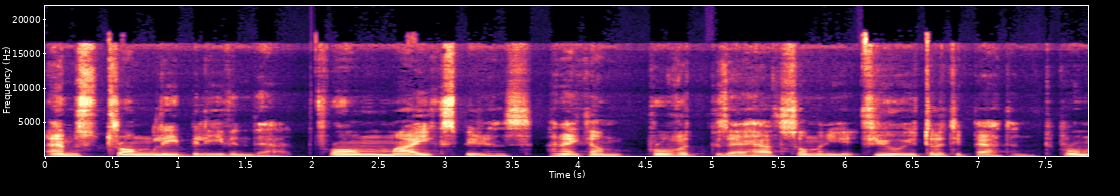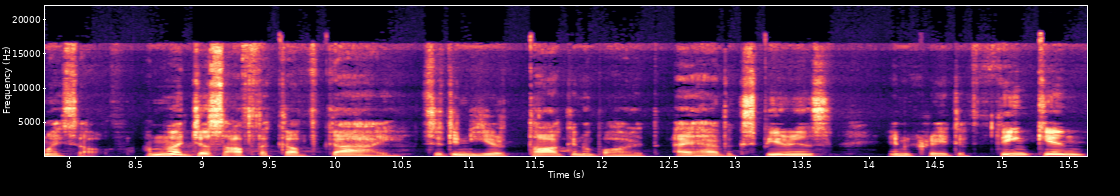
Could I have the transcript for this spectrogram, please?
am strongly believe in that from my experience, and I can prove it because I have so many few utility patents to prove myself. I'm not just off the cuff guy sitting here talking about it. I have experience in creative thinking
